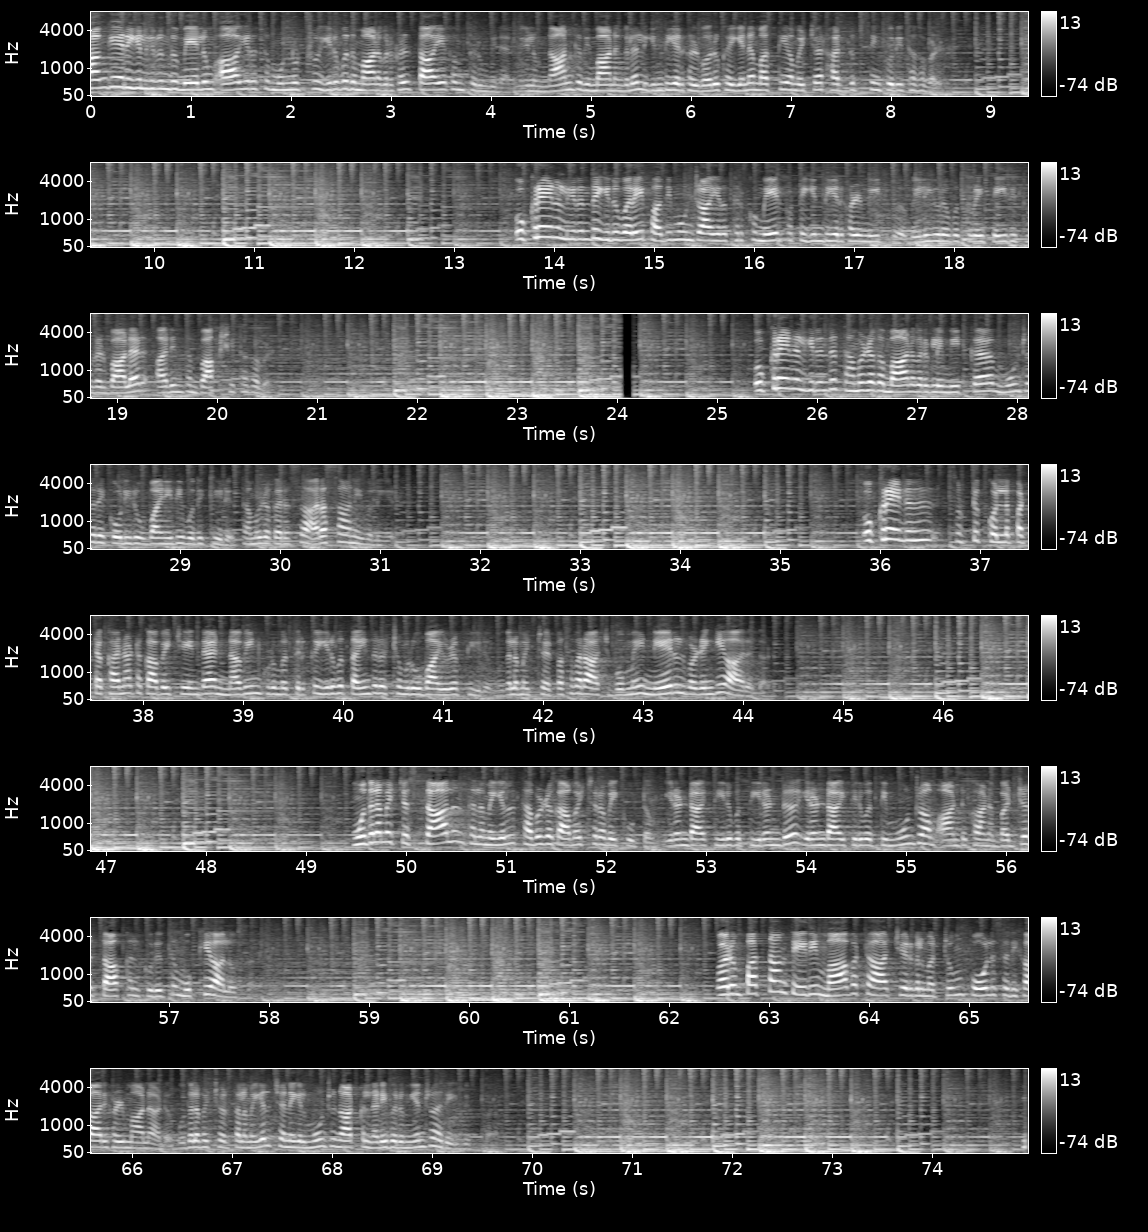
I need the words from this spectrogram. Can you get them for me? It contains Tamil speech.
ஹங்கேரியில் இருந்து மேலும் ஆயிரத்து முன்னூற்று இருபது மாணவர்கள் தாயகம் திரும்பினர். மேலும் நான்கு விமானங்களில் இந்தியர்கள் வருகை என மத்திய அமைச்சர் ஹர்தீப் சிங் புரி தகவல். உக்ரைனில் இருந்து இதுவரை பதிமூன்றாயிரத்திற்கும் மேற்பட்ட இந்தியர்கள் மீட்பு. வெளியுறவுத்துறை செய்தி தொடர்பாளர் அரிந்தம் பாக்ஷி தகவல். உக்ரைனில் இருந்து தமிழக மாணவர்களை மீட்க மூன்றரை கோடி ரூபாய் நிதி ஒதுக்கீடு. தமிழக அரசு அரசாணை வெளியீடு. உக்ரைனில் சுட்டுக் கொல்லப்பட்ட கர்நாடகாவைச் சேர்ந்த நவீன் குடும்பத்திற்கு இருபத்தைந்து லட்சம் ரூபாய் இழப்பீடு. முதலமைச்சர் பசவராஜ் பொம்மை நேரில் வழங்கி ஆறுதல். முதலமைச்சர் ஸ்டாலின் தலைமையில் தமிழக அமைச்சரவை கூட்டம். இரண்டாயிரத்தி இருபத்தி இரண்டு இரண்டாயிரத்தி இருபத்தி மூன்றாம் ஆண்டுக்கான பட்ஜெட் தாக்கல் குறித்து முக்கிய ஆலோசனை. வரும் பத்தாம் தேதி மாவட்ட ஆட்சியர்கள் மற்றும் போலீஸ் அதிகாரிகள் மாநாடு. முதலமைச்சர் தலைமையில் சென்னையில் மூன்று நாட்கள் நடைபெறும் என்று அறிவிப்பு.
